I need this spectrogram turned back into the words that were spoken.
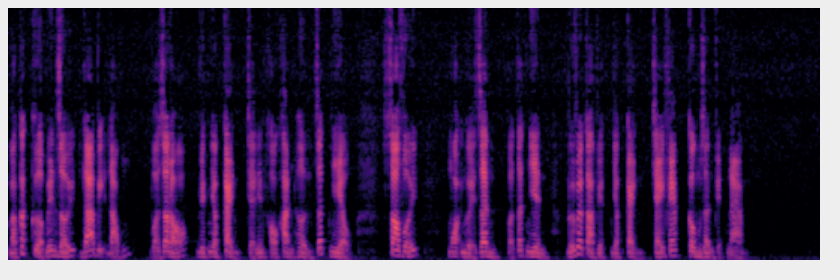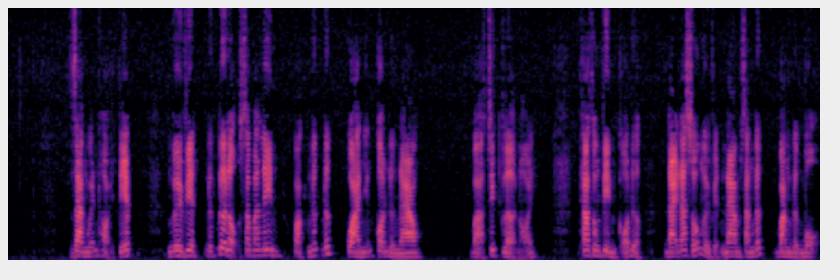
mà các cửa biên giới đã bị đóng và do đó việc nhập cảnh trở nên khó khăn hơn rất nhiều so với mọi người dân và tất nhiên đối với cả việc nhập cảnh trái phép công dân Việt Nam. Giang Nguyễn hỏi tiếp, người Việt được đưa lậu sang Berlin hoặc nước Đức qua những con đường nào? Bà Strickler nói, Theo thông tin có được, đại đa số người Việt Nam sang Đức bằng đường bộ,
